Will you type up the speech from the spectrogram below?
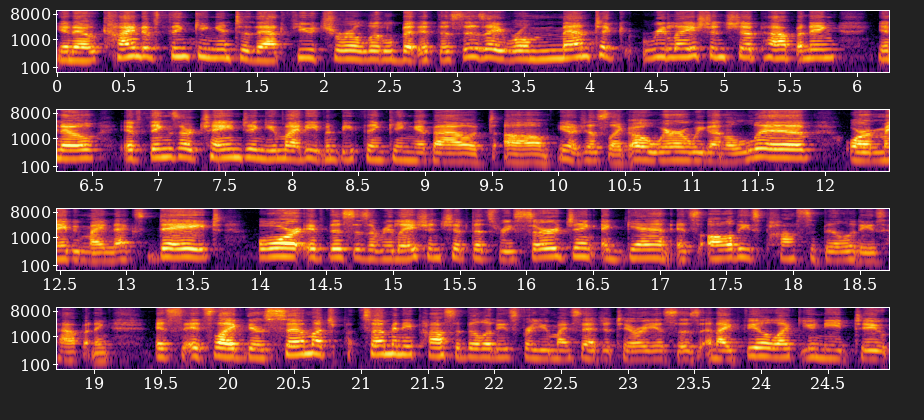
you know, kind of thinking into that future a little bit. If this is a romantic relationship happening, you know, if things are changing, you might even be thinking about, um, you know, just like, oh, where are we going to live? Or maybe my next date. Or if this is a relationship that's resurging, again, it's all these possibilities happening. It's, it's like there's so much, so many possibilities for you, my Sagittariuses, and I feel like you need to,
